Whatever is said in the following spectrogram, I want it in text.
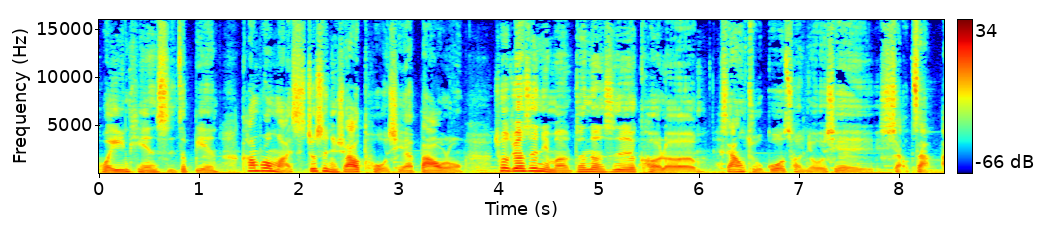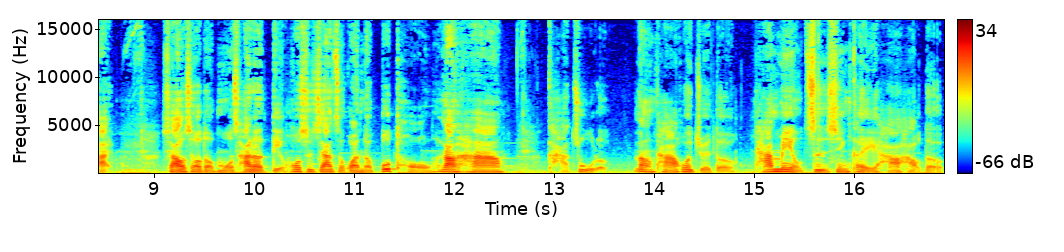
回应天使这边，compromise 就是你需要妥协包容，所以我觉得是你们真的是可能相处过程有一些小障碍、小小的摩擦的点，或是价值观的不同，让他卡住了，让他会觉得他没有自信，可以好好的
